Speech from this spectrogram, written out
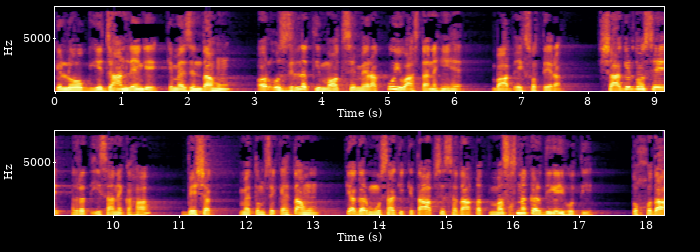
کہ لوگ یہ جان لیں گے کہ میں زندہ ہوں اور اس ذلت کی موت سے میرا کوئی واسطہ نہیں ہے۔ باب ایک سو تیرہ۔ شاگردوں سے حضرت عیسیٰ نے کہا، بے شک میں تم سے کہتا ہوں کہ اگر موسا کی کتاب سے صداقت مسخ نہ کر دی گئی ہوتی، تو خدا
